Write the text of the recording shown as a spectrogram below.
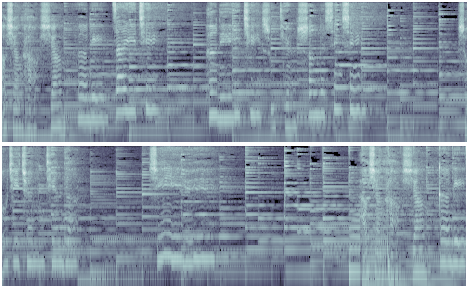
好想好想和你在一起。和你一起数天上的星星，收集春天的细雨。好想好想和你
